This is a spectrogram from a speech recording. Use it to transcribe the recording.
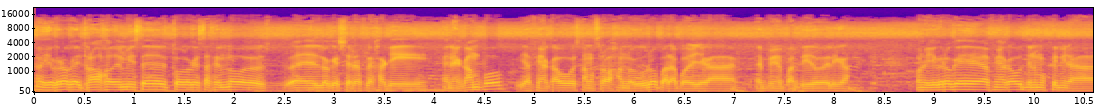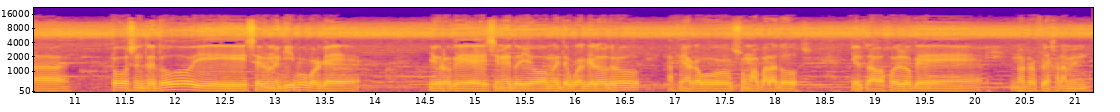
Yo creo que el trabajo del míster, todo lo que está haciendo es lo que se refleja aquí en el campo y al fin y al cabo estamos trabajando duro para poder llegar al primer partido de liga. Bueno, yo creo que al fin y al cabo tenemos que mirar todos entre todos y ser un equipo porque yo creo que si meto yo, meto cualquier otro, al fin y al cabo suma para todos y el trabajo es lo que nos refleja ahora mismo.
